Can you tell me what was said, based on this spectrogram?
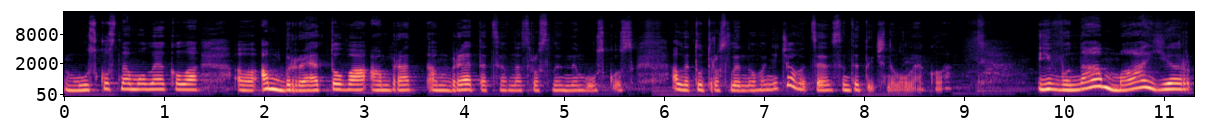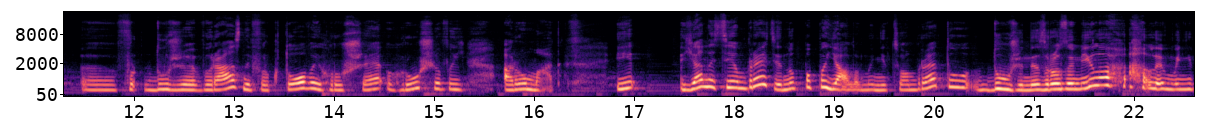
мускусна молекула, е, амбретова. Амбра, амбрета це в нас рослинний мускус, але тут рослинного нічого, це синтетична молекула. І вона має е, дуже виразний фруктовий груше, грушевий аромат. І я на цій амбреті, ну, попаяло мені цю амбрету, дуже незрозуміло, але мені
